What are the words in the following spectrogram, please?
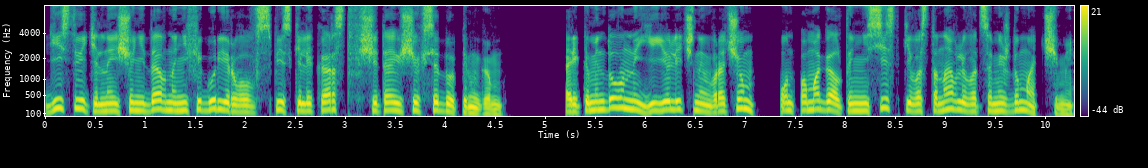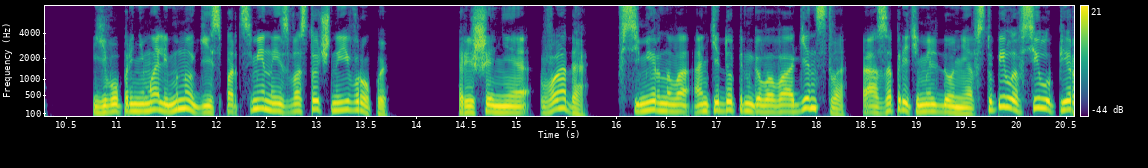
действительно еще недавно не фигурировал в списке лекарств, считающихся допингом. Рекомендованный ее личным врачом, он помогал теннисистке восстанавливаться между матчами. Его принимали многие спортсмены из Восточной Европы. Решение ВАДА, Всемирного антидопингового агентства, о запрете мельдония вступило в силу 1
